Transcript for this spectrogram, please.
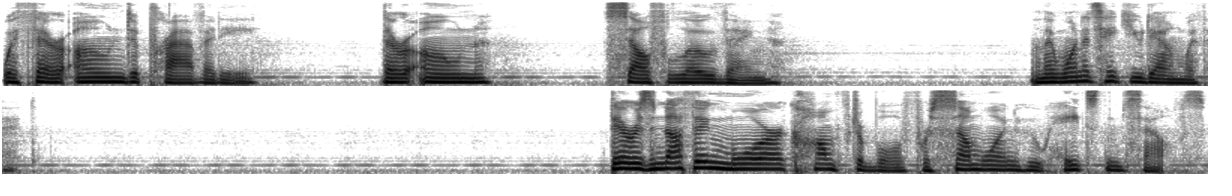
with their own depravity, their own self loathing. And they want to take you down with it. There is nothing more comfortable for someone who hates themselves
